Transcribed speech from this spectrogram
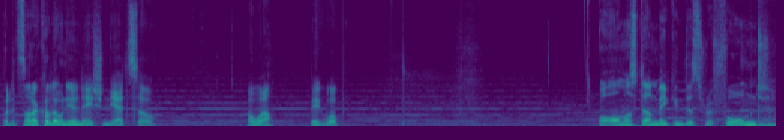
But it's not a colonial nation yet, so... Oh well, big whoop. We're almost done making this reformed.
